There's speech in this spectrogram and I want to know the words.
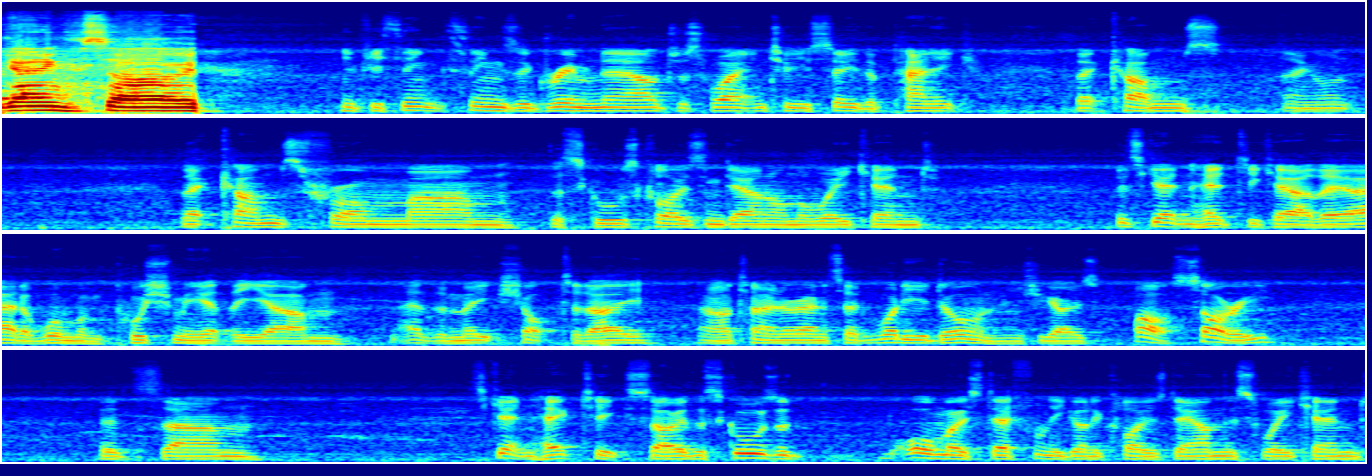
gang, so if you think things are grim now, just wait until you see the panic that comes, hang on, that comes from um, the schools closing down on the weekend. It's getting hectic out there. I had a woman push me at the um, at the meat shop today and I turned around and said, what are you doing? And she goes, oh sorry, it's, um, it's getting hectic. So the schools are almost definitely going to close down this weekend.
